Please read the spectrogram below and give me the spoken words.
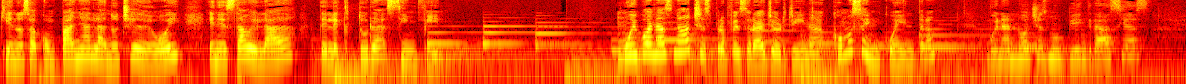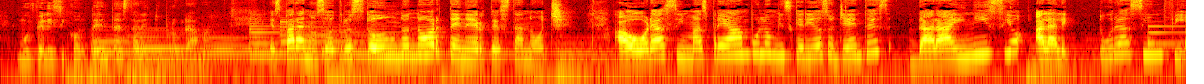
quien nos acompaña la noche de hoy en esta velada de lectura sin fin. Muy buenas noches, profesora Georgina. ¿Cómo se encuentra? Buenas noches, muy bien, gracias. Muy feliz y contenta de estar en tu programa. Es para nosotros todo un honor tenerte esta noche. Ahora, sin más preámbulo, mis queridos oyentes, dará inicio a la lectura sin fin.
